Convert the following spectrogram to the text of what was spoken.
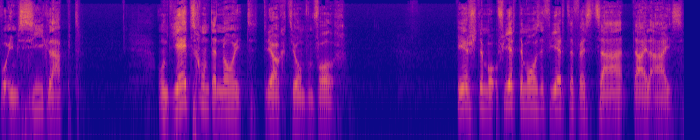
der im Sieg lebt. Und jetzt kommt erneut die Reaktion vom Volk. 4. Mose 14, Vers 10, Teil 1.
